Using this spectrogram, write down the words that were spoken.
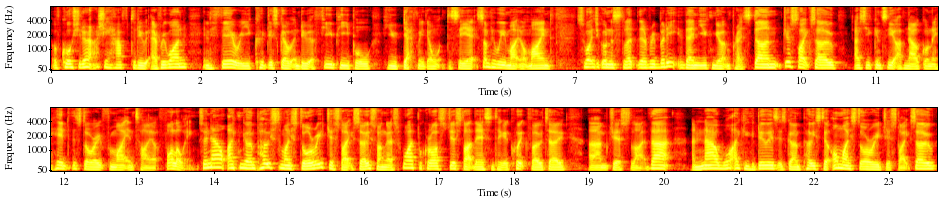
Of course, you don't actually have to do everyone. In theory, you could just go and do a few people who you definitely don't want to see it. Some people you might not mind. So once you've gone and selected everybody, then you can go and press done, just like so. As you can see, I've now gone and hid the story from my entire following. So now I can go and post my story just like so. So I'm going to swipe across just like this and take a quick photo um, just like that. And now what I can do is, is go and post it on my story just like so.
